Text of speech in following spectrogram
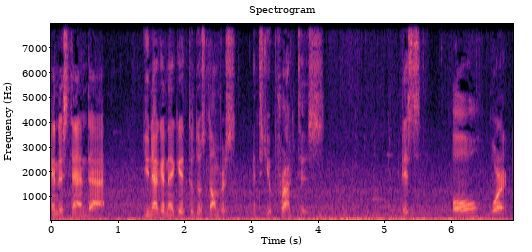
Understand that you're not gonna get to those numbers until you practice. It's all work,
